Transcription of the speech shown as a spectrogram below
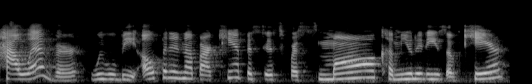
However, we will be opening up our campuses for small communities of care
